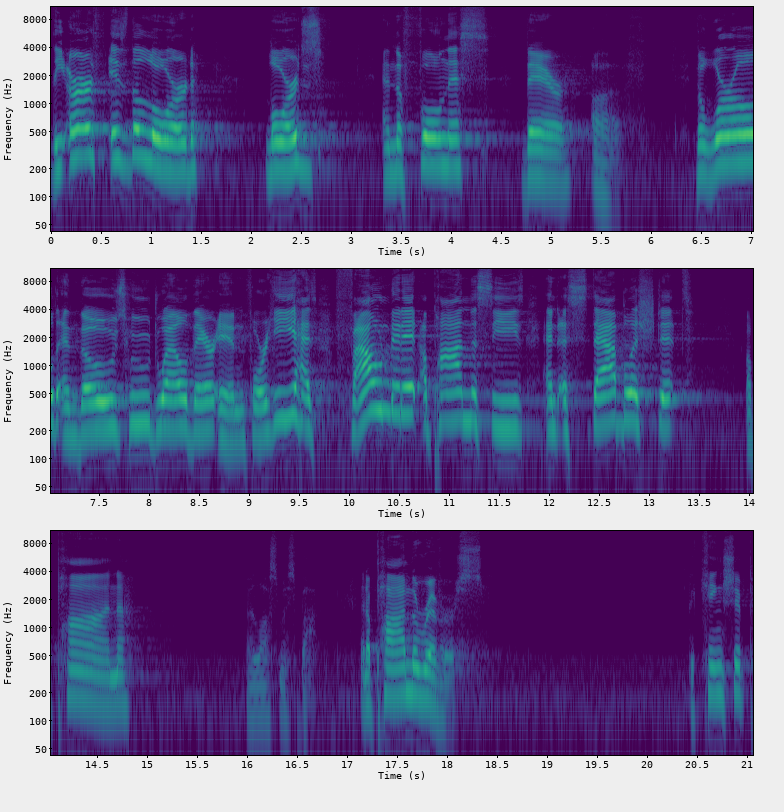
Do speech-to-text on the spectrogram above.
The earth is the Lord, Lord's, and the fullness thereof the world and those who dwell therein, for he has founded it upon the seas and established it upon, I lost my spot, and upon the rivers. The kingship,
